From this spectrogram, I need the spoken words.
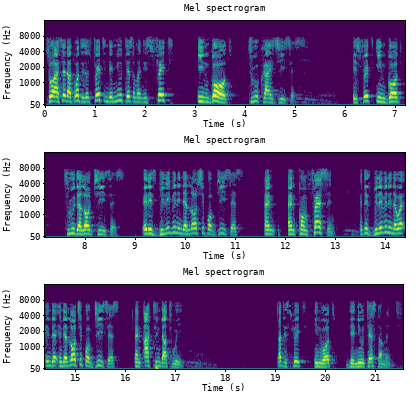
So I said that what is it? Faith in the New Testament is faith in God through Christ Jesus. It's faith in God through the Lord Jesus. It is believing in the Lordship of Jesus and, and confessing. Mm. It is believing in the, in the, in the Lordship of Jesus and acting that way. Mm. That is faith in what? The New Testament.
